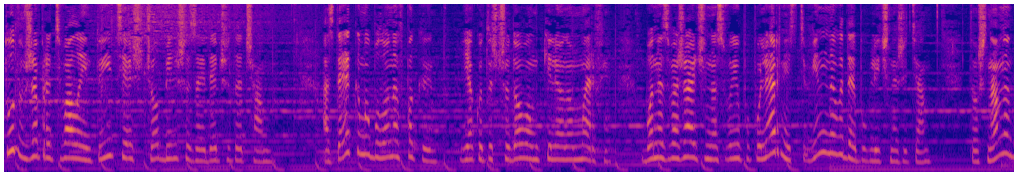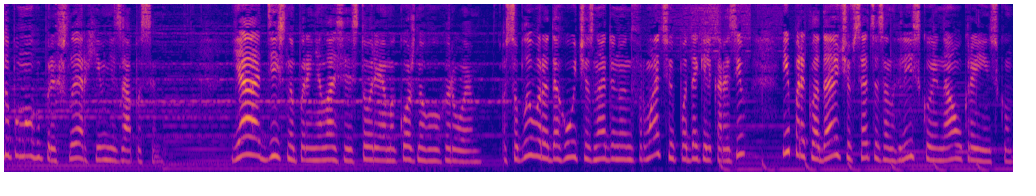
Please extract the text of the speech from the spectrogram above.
Тут вже працювала інтуїція, що більше зайде читачам. А з деякими було навпаки, як от із чудовим Кіліоном Мерфі, бо, незважаючи на свою популярність, він не веде публічне життя. Тож нам на допомогу прийшли архівні записи. Я дійсно перейнялася історіями кожного героя, особливо редагуючи знайдену інформацію по декілька разів і перекладаючи все це з англійської на українську.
